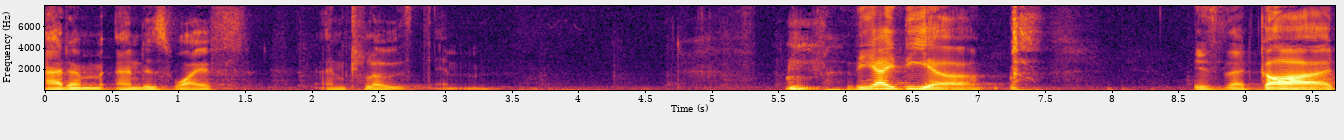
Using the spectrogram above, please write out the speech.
Adam and his wife and clothed them. the idea is that God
